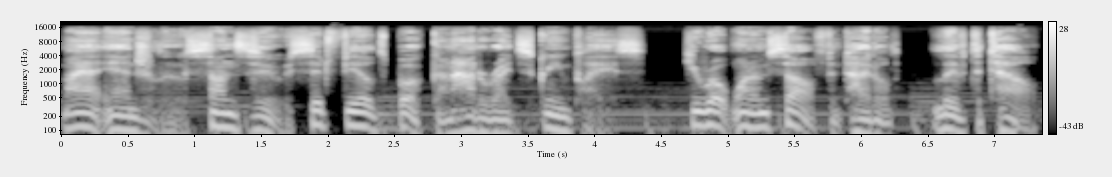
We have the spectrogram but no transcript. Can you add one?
Maya Angelou, Sun Tzu, Sid Field's book on how to write screenplays. He wrote one himself entitled Live to Tell.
